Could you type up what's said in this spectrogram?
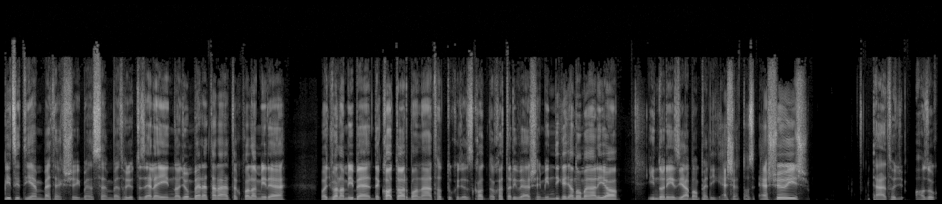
picit ilyen betegségben szenved, hogy ott az elején nagyon beletaláltak valamire, vagy valamibe, de Katarban láthattuk, hogy az a katari verseny mindig egy anomália, Indonéziában pedig esett az eső is, tehát, hogy azok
